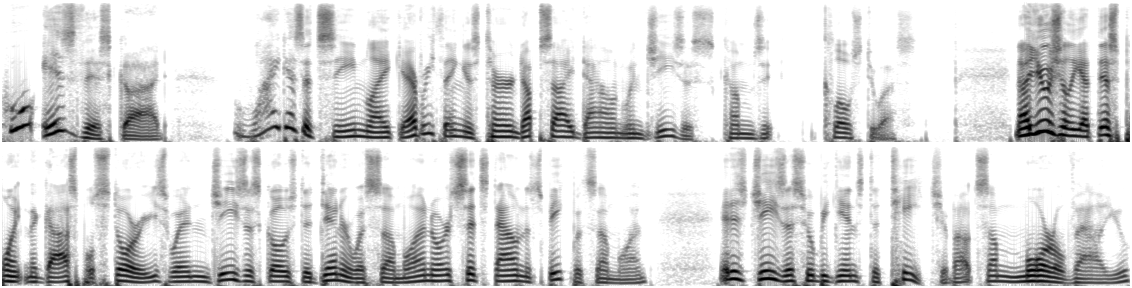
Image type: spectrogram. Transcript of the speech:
Who is this God? Why does it seem like everything is turned upside down when Jesus comes close to us? Now, usually at this point in the gospel stories, when Jesus goes to dinner with someone or sits down to speak with someone, it is Jesus who begins to teach about some moral value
